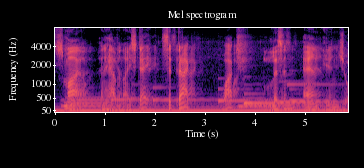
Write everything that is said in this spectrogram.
smile, and have a nice day. Sit back, watch, listen, and enjoy.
